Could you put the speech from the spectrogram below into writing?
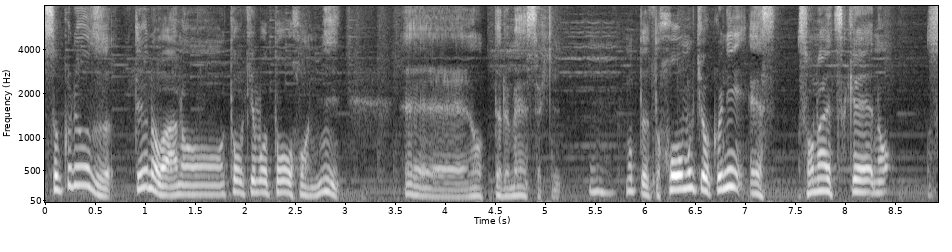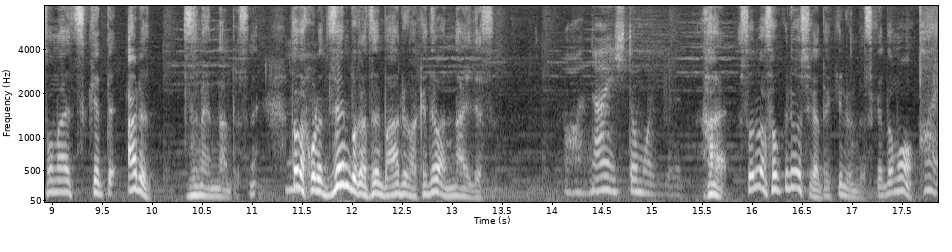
測量図っていうのはあの登記簿謄本に、えー載ってる面積。うん。もっと言うと法務局に、えー備え付けの備え付けてある図面なんですね。ただこれ全部が全部あるわけではないです、あない人もいる。はい、それは測量士ができるんですけども、はい。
